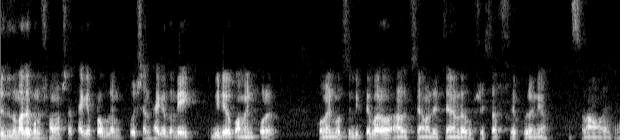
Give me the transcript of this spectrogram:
যদি তোমাদের কোনো সমস্যা থাকে প্রবলেম কোশ্চেন থাকে তাহলে এই ভিডিও কমেন্ট করে কমেন্ট বক্সে লিখতে পারো। আর হচ্ছে আমাদের চ্যানেল অবশ্যই সাবস্ক্রাইব করে নিও। আসসালামু আলাইকুম।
